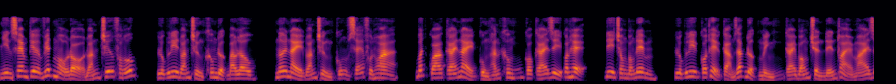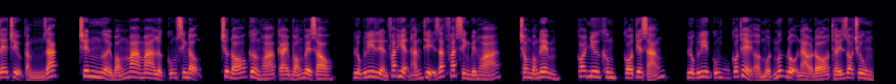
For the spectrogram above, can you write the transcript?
Nhìn xem kia viết màu đỏ đoán chữ phong ốc, Lục Ly đoán chừng không được bao lâu, nơi này đoán chừng cũng sẽ phồn hoa, bất quá cái này cùng hắn không có cái gì quan hệ, đi trong bóng đêm, Lục Ly có thể cảm giác được mình cái bóng truyền đến thoải mái dễ chịu cảm giác, trên người bóng ma ma lực cũng sinh động, trước đó cường hóa cái bóng về sau, Lục Ly liền phát hiện hắn thị giác phát sinh biến hóa, trong bóng đêm, coi như không có tia sáng, Lục Ly cũng có thể ở một mức độ nào đó thấy rõ chung.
